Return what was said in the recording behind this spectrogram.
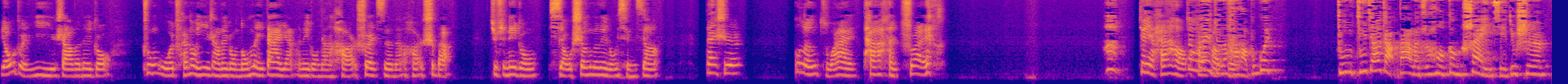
标准意义上的那种中国传统意义上那种浓眉大眼的那种男孩，帅气的男孩，是吧？就是那种小生的那种形象。但是不能阻碍他很帅，这也还好，对，我也觉得还还好。不过主主角长大了之后更帅一些，就是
